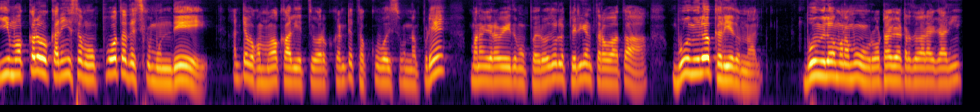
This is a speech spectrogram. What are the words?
ఈ మొక్కలు కనీసము పూత దశకు ముందే అంటే ఒక మోకాలు ఎత్తు వరకు కంటే తక్కువ వయసు ఉన్నప్పుడే మనం ఇరవై ఐదు ముప్పై రోజుల్లో పెరిగిన తర్వాత భూమిలో కలియదు ఉండాలి. భూమిలో మనము రోటావేటర్ ద్వారా కానీ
